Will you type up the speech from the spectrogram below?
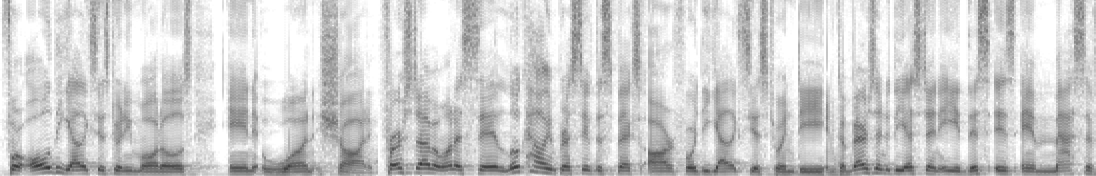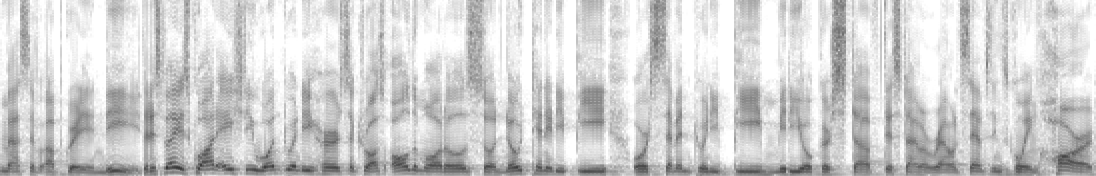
for all the Galaxy S20 models in one shot. First up, I want to say, look how impressive the specs are for the Galaxy S20. In comparison to the S10e, this is a massive, massive upgrade indeed. The display is Quad HD 120Hz across all the models, so no 1080p or 720p mediocre stuff this time around. Samsung's going hard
